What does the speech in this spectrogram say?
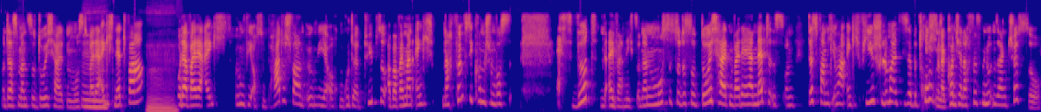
Und dass man es so durchhalten muss. Weil der Mhm. eigentlich nett war Hm. oder weil er eigentlich irgendwie auch sympathisch war und irgendwie ja auch ein guter Typ so. Aber weil man eigentlich nach fünf Sekunden schon wusste, es wird einfach nichts. Und dann musstest du das so durchhalten, weil der ja nett ist. Und das fand ich immer eigentlich viel schlimmer als dieser Betrunkene. Da konnte ich ja nach fünf Minuten sagen, tschüss so.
